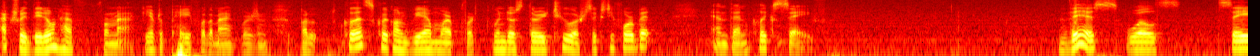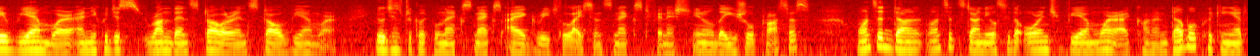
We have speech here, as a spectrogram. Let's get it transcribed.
actually they don't have for Mac. You have to pay for the Mac version. But let's click on VMware for Windows 32 or 64-bit and then click Save. This will save VMware and you could just run the installer and install VMware. You'll just click next, next, I agree to license, next, finish, you know, the usual process. Once it done once it's done you'll see the orange VMware icon and double clicking it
